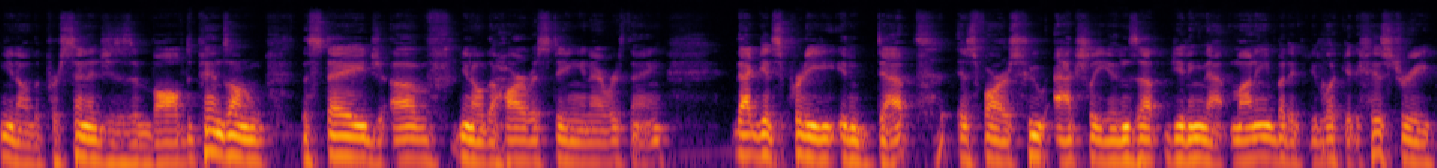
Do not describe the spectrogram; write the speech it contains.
you know the percentages involved depends on the stage of you know the harvesting and everything. That gets pretty in depth as far as who actually ends up getting that money. But if you look at history,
